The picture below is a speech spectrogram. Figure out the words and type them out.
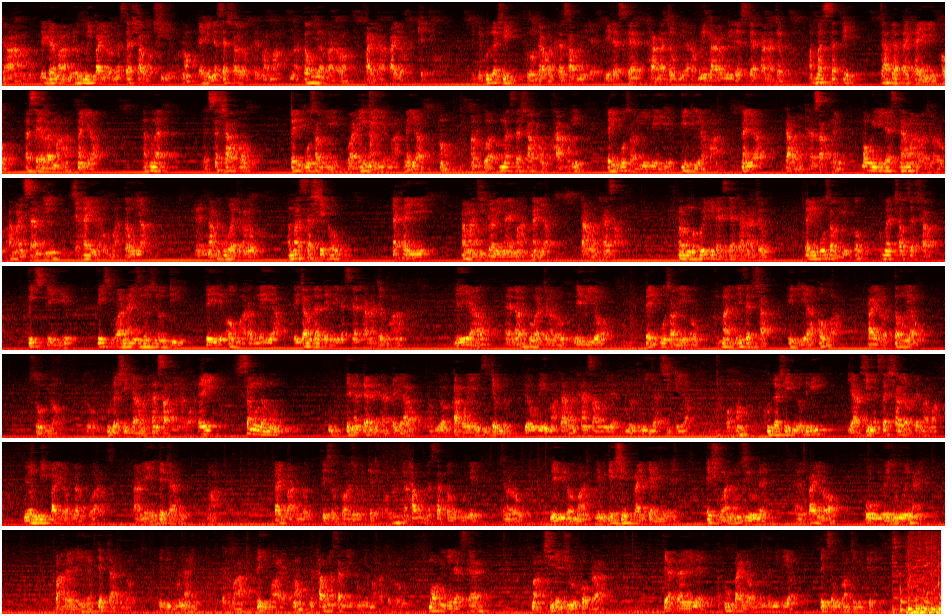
ဒါလေတက်မှာမျိုးသမီး pilot 26ယောက်ရှိတယ်ပေါ့နော်အဲဒီ26ယောက်ထဲမှာမှခုန3ယောက်ကတော့ fighter pilot ဖြစ်တယ်ဒီခုလက်ရှိသူတို့တာဝန်ထမ်းဆောင်နေတဲ့ latest scan ဌာနချုပ်တွေကတော့မင်္ဂလာတော် latest scan ဌာနချုပ်အမှတ်7ကြားပြတိုက်ခိုက်ရေးဟုတ် S7 မှာ2ယောက်အမှတ်16ဟုတ် တိတ်ပို့ဆောင်ရေး Y8 နေရာမှာ2ယောက်နော်နောက်တစ်ခုကအမှတ်16ဟုတ်ခါဝေးတိတ်ပို့ဆောင်ရေးနေ ATM မှာ2ယောက်တာဝန်ထမ်းဆောင်တယ်။မော်ဝီ latest scan မှာတော့ကျွန်တော်တို့ MI70 ရဟတ်ရဟုတ်မှာ3ယောက်အဲနောက်တစ်ခုကကျွန်တော်တို့အမှတ်18ဟုတ်တိုက်ခိုက်ရေး MG29 မှာ2ယောက်တာဝန်ထမ်းဆောင်။ကျွန်တော်မကွေးနေတဲ့ scan ဌာနချုပ်တရင်ပို့ဆောင်ရေးပုံအမှတ်66 base day base 1900D လေအုပ်မှာတော့4ယောက်လေကြောင်းတက်တဲ့နေတဲ့ scan ဌာနချုပ်မှာ4ယောက်အဲနောက်တစ်ခုကကျွန်တော်တို့နေပြီးတော့တရင်ပို့ဆောင်ရေးအုပ်အမှတ်46 ATR အုပ်မှာပိုင်းတော့3ယောက်ဆိုပြီးတော့ခုလက်ရှိတာဝန်ထမ်းဆောင်နေတာပေါ့အဲဒီစက်မှုလက်မှုတင်တဲ့တက်နေတာတစ်ယောက်နောက်ပြီးတော့ကာကွယ်ရေးဦးစီးချုပ်လို့ပြောလို့မှာတာဝန်ထမ်းဆောင်နေတဲ့မျိုးသမီးရာရှိတစ်ယောက်ပေါ့နော်ခုလက်ရှိမျိုးသမီးရာရှိ26ယောက်ထဲမှာမှာမျိုးသမီးပိုက်တော့ပြောက်သွားတော့ဒါလေးတက်ကြမှုမှာ တိုက်ပါလို့တိတ်ဆုံးသွားခြင်းပဲဖြစ်တယ်ပေါ့နော်2023ခုနှစ်ကျွန်တော်တို့နေပြီးတော့မှ navigation flight ပြန်ရင်းနဲ့ H120 နဲ့ပိုက်တော့ဟိုမေတူဝင်းနိုင်ပါတယ်လေရပြက်ကြပြီးတော့မေတူဝင်းနိုင်ပထမပြေးသွားတယ်ပေါ့နော်2024ခုနှစ်မှာတော့ကျွန်တော်တို့ mobile scan မှာရှိတဲ့ Euro Cobra ပြန်တန်းရင်းနဲ့အခုပိုက်တော့လူသမီးတယောက်တိတ်ဆုံးသွားခြင်းပဲဖြစ်တယ်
